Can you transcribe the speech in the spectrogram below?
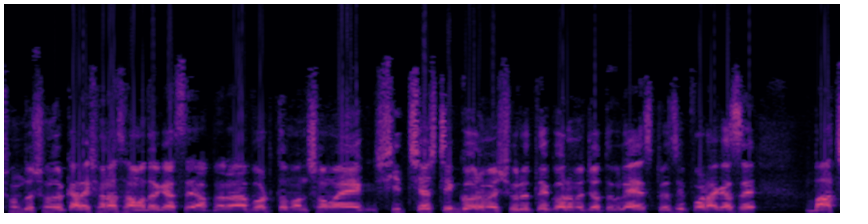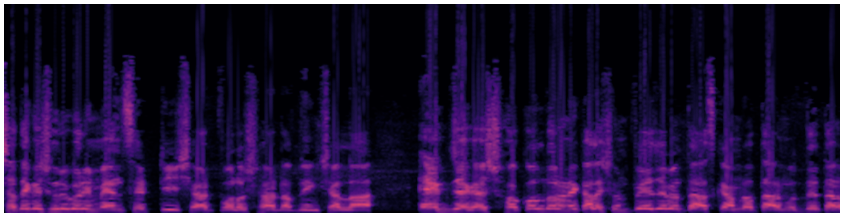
সুন্দর সুন্দর কালেকশন আছে আমাদের কাছে। আপনারা বর্তমান সময়ে শীত শেষ ঠিক গরমের শুরুতে গরমে যতগুলো এক্সক্লুসিভ প্রোডাক্ট আছে বাচ্চা থেকে শুরু করে মেন্সের টি শার্ট পলো শার্ট আপনি ইনশাল্লাহ এক জায়গায় সকল ধরনের কালেকশন পেয়ে যাবেন। তো আজকে আমরা তার মধ্যে তার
